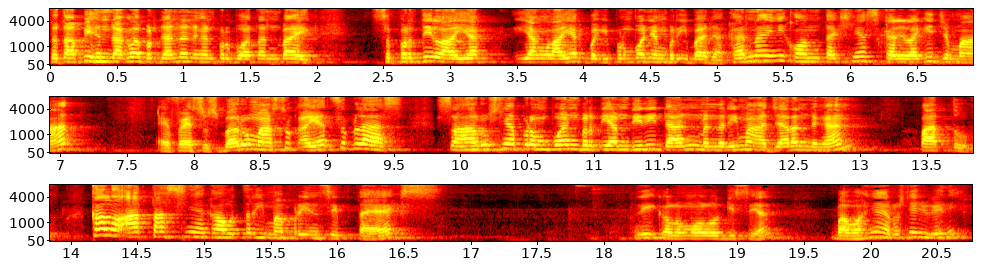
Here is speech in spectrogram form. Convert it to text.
Tetapi hendaklah berdandan dengan perbuatan baik seperti layak yang layak bagi perempuan yang beribadah. Karena ini konteksnya sekali lagi jemaat Efesus. Baru masuk ayat 11. Seharusnya perempuan berdiam diri dan menerima ajaran dengan patuh. Kalau atasnya kau terima prinsip teks, ini kalau mau logis ya. bawahnya harusnya juga ini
